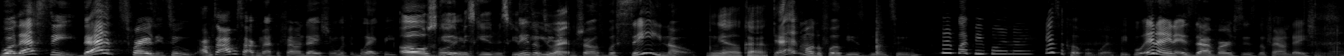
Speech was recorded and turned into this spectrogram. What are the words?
Well, that's see, that's crazy too. I'm t- I was talking about the foundation with the black people. Oh, excuse me, excuse me, excuse These are me. two You're right. different shows, but see, no, Yeah. Okay. that motherfucker is good too. Is there black people in there? There's a couple black people. It ain't as diverse as the foundation though.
